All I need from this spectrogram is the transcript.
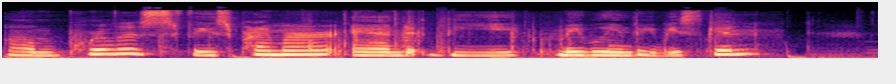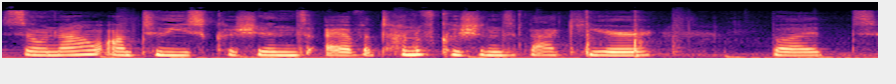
Um, poreless face primer and the Maybelline baby skin. So now onto these cushions. I have a ton of cushions back here but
